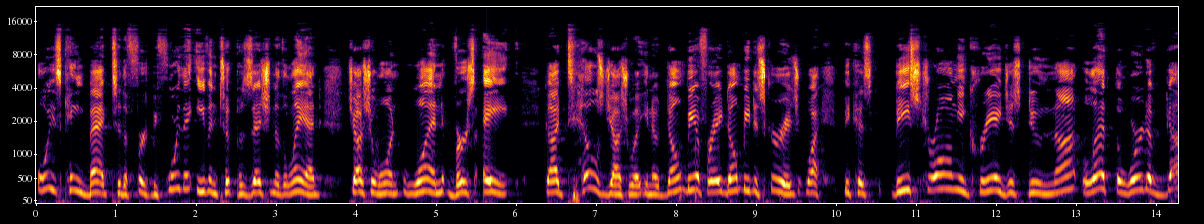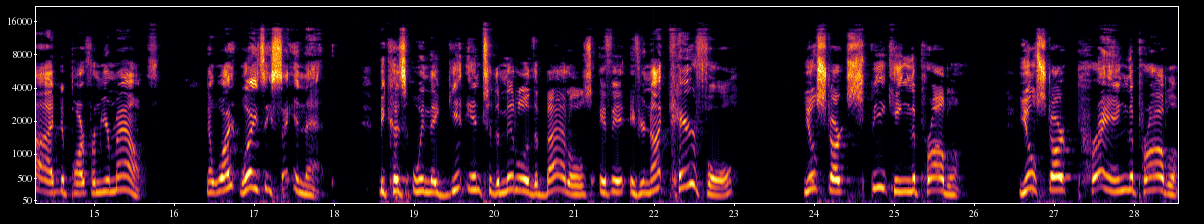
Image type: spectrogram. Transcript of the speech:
always came back to the first, before they even took possession of the land, Joshua 1, 1 verse 8, God tells Joshua, you know, don't be afraid, don't be discouraged. Why? Because be strong and courageous. Do not let the word of God depart from your mouth. Now, why, why is he saying that? Because when they get into the middle of the battles, if, it, if you're not careful, you'll start speaking the problem you'll start praying the problem.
